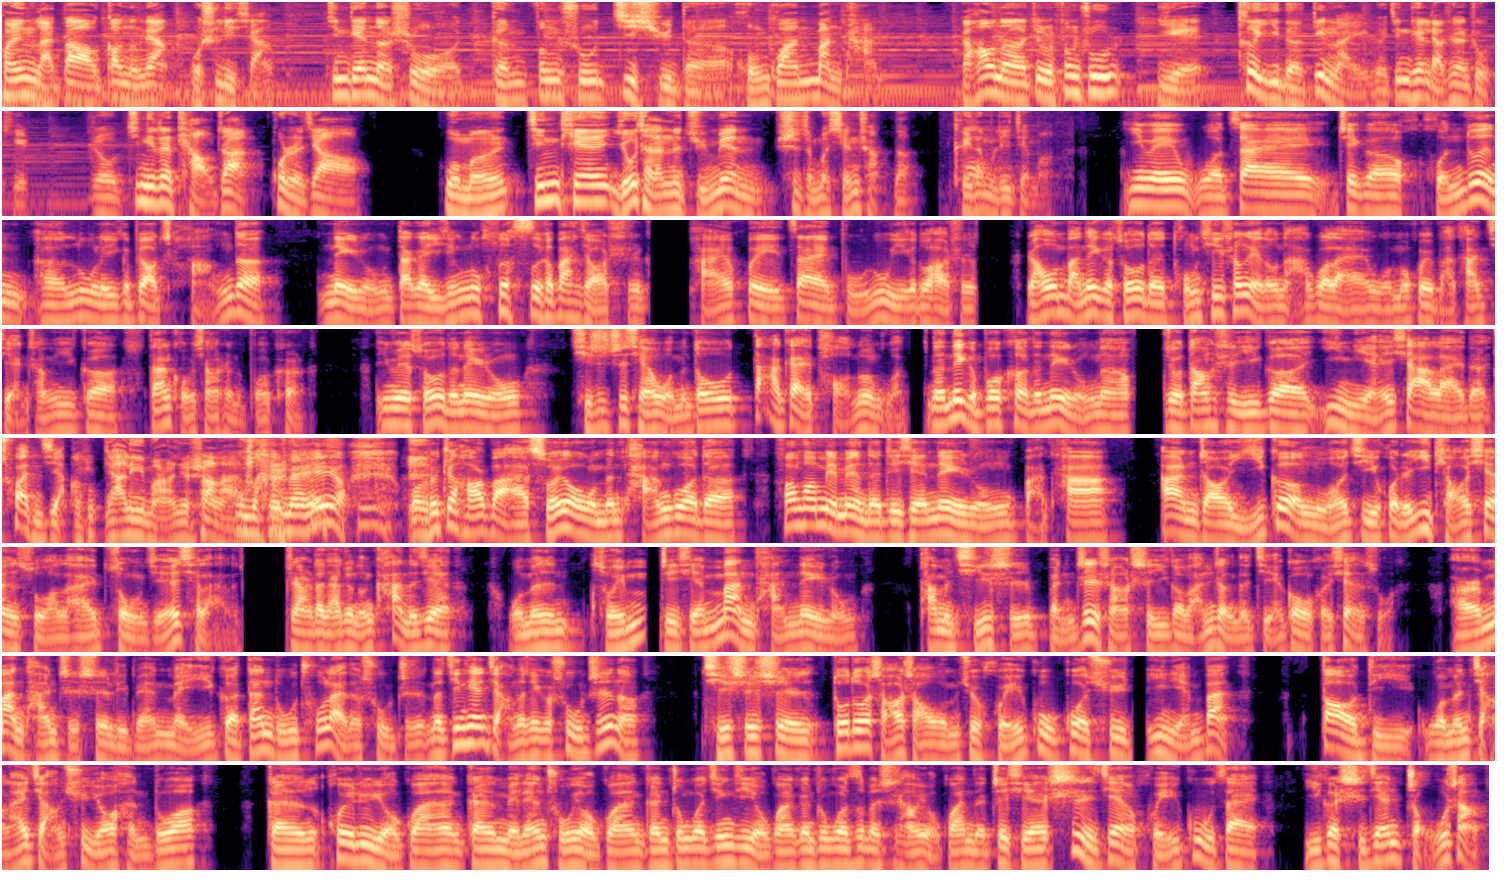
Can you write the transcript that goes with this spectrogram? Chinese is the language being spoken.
欢迎来到高能量，我是李翔。今天呢，是我跟峰叔继续的宏观漫谈。然后呢，就是峰叔也特意的定了一个今天聊天的主题，就今天的挑战，或者叫我们今天有挑战的局面是怎么形成的？可以这么理解吗？因为我在这个混沌呃录了一个比较长的内容，大概已经录了四个半小时，还会再补录一个多小时。然后我们把那个所有的同期声也都拿过来，我们会把它剪成一个单口相声的播客。因为所有的内容其实之前我们都大概讨论过。那那个播客的内容呢，就当是一个一年下来的串讲，压力马上就上来了。没有，我们正好把所有我们谈过的方方面面的这些内容，把它。按照一个逻辑或者一条线索来总结起来了，这样大家就能看得见我们所谓这些漫谈内容，它们其实本质上是一个完整的结构和线索，而漫谈只是里边每一个单独出来的树枝。那今天讲的这个树枝呢，其实是多多少少我们去回顾过去一年半，到底我们讲来讲去有很多。跟汇率有关、跟美联储有关、跟中国经济有关、跟中国资本市场有关的这些事件回顾，在一个时间轴上，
